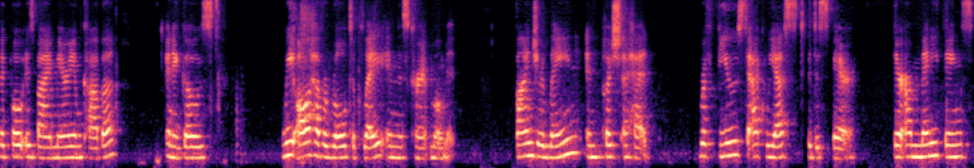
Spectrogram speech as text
The quote is by Mariame Kaba, and it goes, we all have a role to play in this current moment. Find your lane and push ahead. Refuse to acquiesce to despair there are many things,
